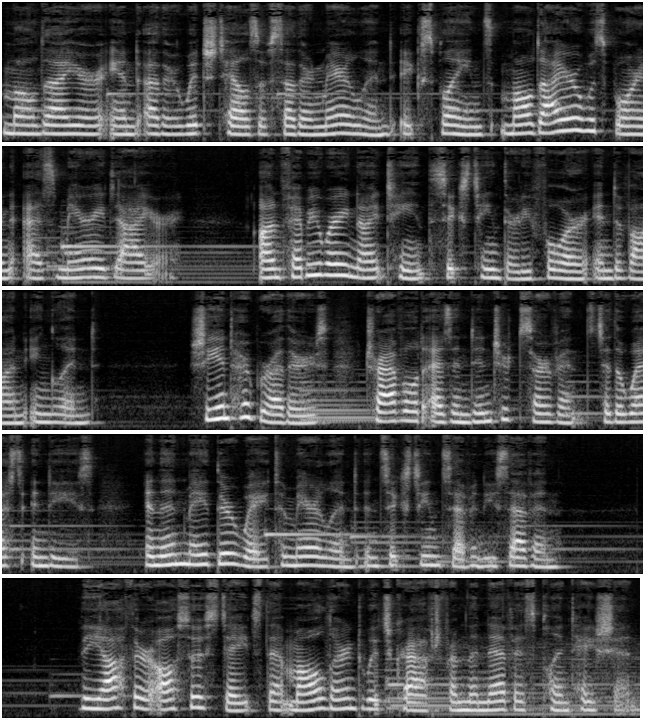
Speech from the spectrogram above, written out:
Dyer and Other Witch Tales of Southern Maryland, explains Dyer was born as Mary Dyer on February 19, 1634, in Devon, England. She and her brothers traveled as indentured servants to the West Indies and then made their way to Maryland in 1677. The author also states that Moll learned witchcraft from the Nevis plantation,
